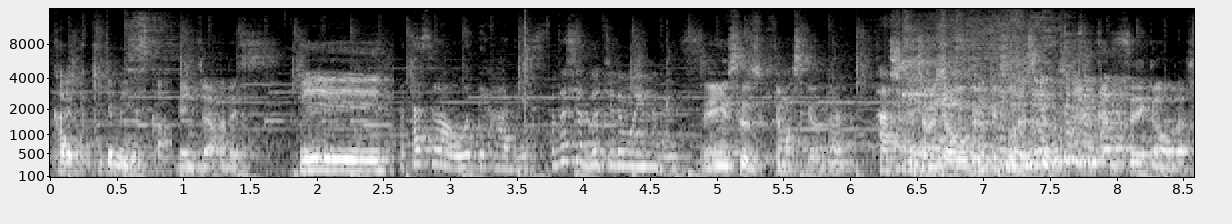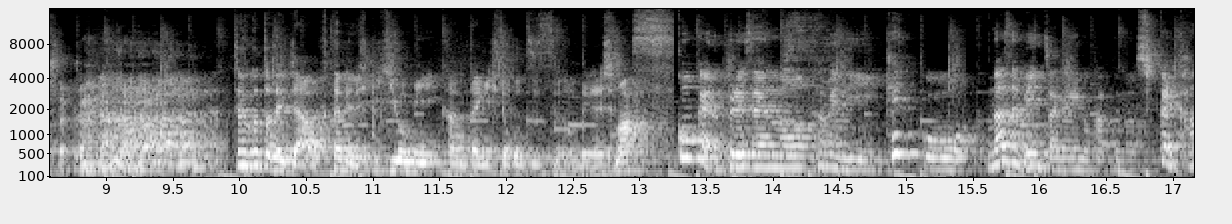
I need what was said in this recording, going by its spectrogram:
軽く聞いてもいいですか？ベンチャー派ですへえ私は大手派です。私はどっちでもいい派です。全員スーツ着てますけどね。確かに。めちゃめちゃ多く受けそうですけど。就活成果を出したからということでじゃあお二人の意気込み簡単に一言ずつお願いします。今回のプレゼンのために結構なぜベンチャーがいいのかっていうのをしっかり考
